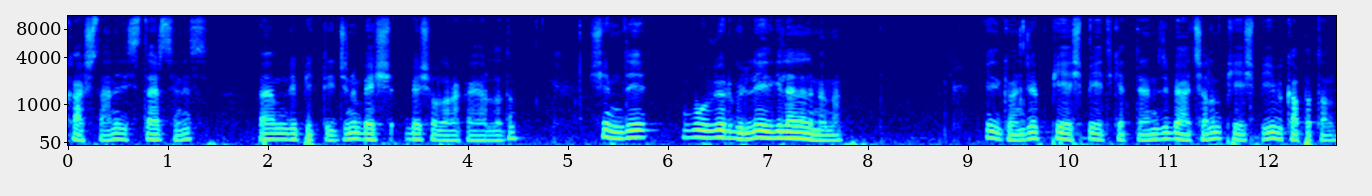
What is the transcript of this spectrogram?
kaç tane isterseniz. Ben repeat region'ı 5, 5 olarak ayarladım. Şimdi bu virgülle ilgilenelim hemen. İlk önce PHP etiketlerimizi bir açalım. PHP'yi bir kapatalım.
